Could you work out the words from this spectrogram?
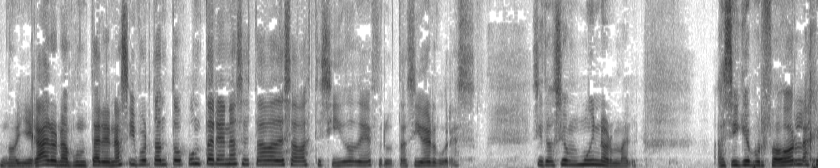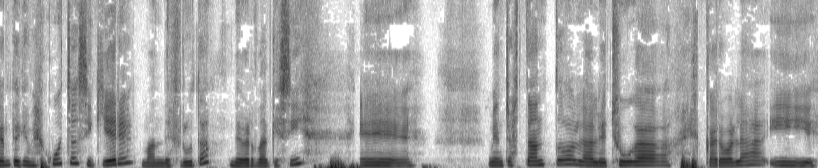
no llegaron a Punta Arenas y por tanto Punta Arenas estaba desabastecido de frutas y verduras. Situación muy normal. Así que por favor, la gente que me escucha, si quiere, mande fruta, de verdad que sí. Eh, mientras tanto, la lechuga escarola y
